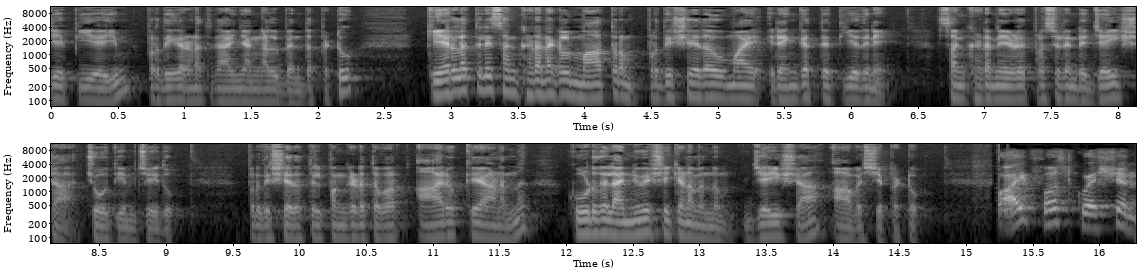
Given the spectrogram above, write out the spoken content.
J പിയെയും പ്രതികരണത്തിനായി ഞങ്ങൾ ബന്ധപ്പെട്ടു. കേരളത്തിലെ സംഘടനകൾ മാത്രം പ്രതിഷേധവുമായി രംഗത്തെത്തിയതിനെ സംഘടനയുടെ പ്രസിഡന്റ് ജയ് ഷാ ചോദ്യം ചെയ്തു. പ്രതിഷേധത്തിൽ പങ്കെടുത്തവർ ആരൊക്കെയാണെന്ന് കൂടുതൽ അന്വേഷിക്കണമെന്നും ജയ്ഷ ആവശ്യപ്പെട്ടു I first question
